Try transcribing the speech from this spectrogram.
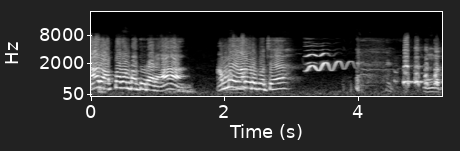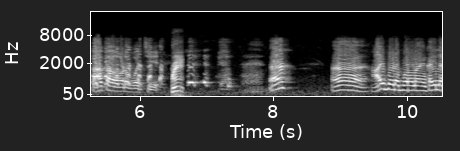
யாரு அப்பா தான் பாத்துக்கிறாரா? அம்மா யாரோட போச்சு? உங்க தாத்தாவோட போச்சு. ஆ? ஆ, ஆய் போயிட போறோம் நான் என் கையில.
